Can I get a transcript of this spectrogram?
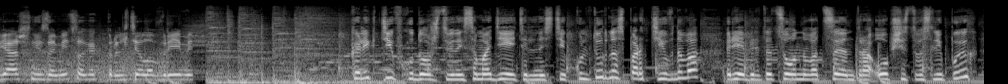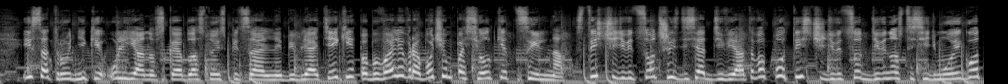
Я аж не заметила, как пролетело время. Коллектив художественной самодеятельности культурно-спортивного реабилитационного центра общества слепых и сотрудники Ульяновской областной специальной библиотеки побывали в рабочем поселке Цильно. С 1969 по 1997 год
